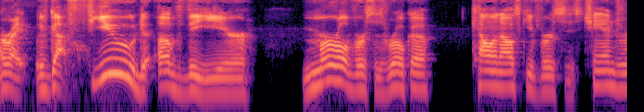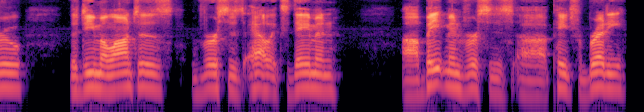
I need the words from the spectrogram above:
All right, we've got feud of the year: Murrell versus Rocha, Kalinowski versus Chandru, the DiMolantas versus Alex Damon, uh, Bateman versus uh, Paige Fabretti,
